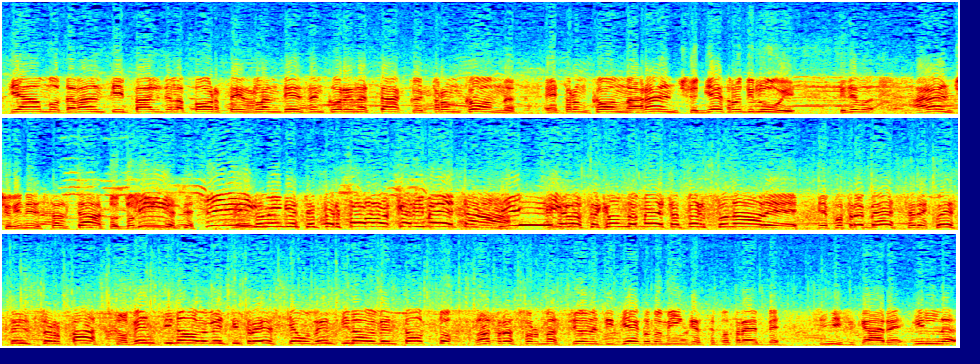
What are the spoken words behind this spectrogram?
stiamo davanti ai pali della porta irlandese ancora in attacco, e Troncon, e Troncon, Arancio dietro di lui, Arancio viene saltato, Dominguez, sì! Dominguez è per Paolo Accarimeta, Sì! Seconda meta personale. E potrebbe essere questo il sorpasso, 29-23, siamo 29-28, la trasformazione di Diego Dominguez potrebbe significare il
